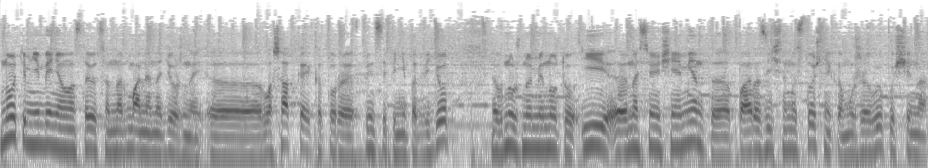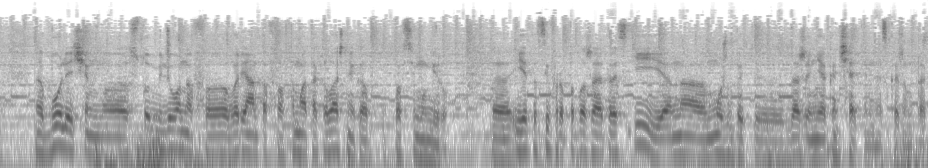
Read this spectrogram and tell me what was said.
Но, тем не менее, он остается нормальной, надежной э, лошадкой, которая, в принципе, не подведет в нужную минуту. И э, на сегодняшний момент э, по различным источникам уже выпущено э, более чем э, 100 миллионов э, вариантов автомата Калашников по всему миру. Э, И эта цифра продолжает расти, и она может быть э, даже не окончательная, скажем так.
